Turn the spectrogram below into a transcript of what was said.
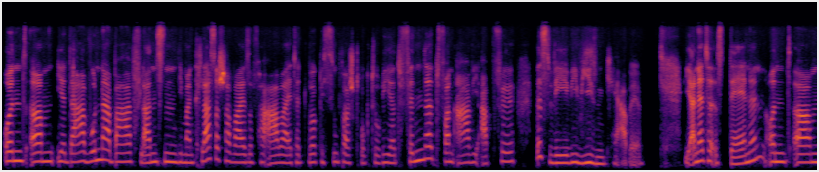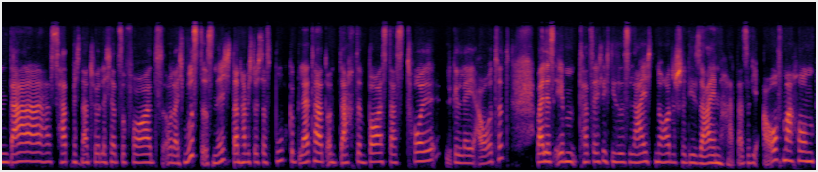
und ähm, ihr da wunderbar Pflanzen, die man klassischerweise verarbeitet, wirklich super strukturiert findet, von A wie Apfel bis W wie Wiesenkerbel. Die Annette ist Dänin und ähm, das hat mich natürlich jetzt sofort, oder ich wusste es nicht, dann habe ich durch das Buch geblättert und dachte, boah, ist das toll gelayoutet, weil es eben tatsächlich dieses leicht nordische Design hat. Also die Aufmachung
